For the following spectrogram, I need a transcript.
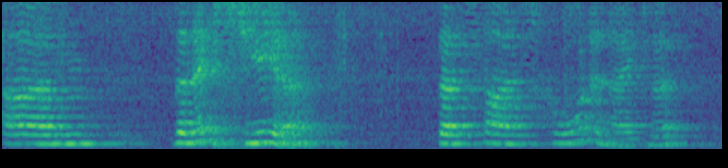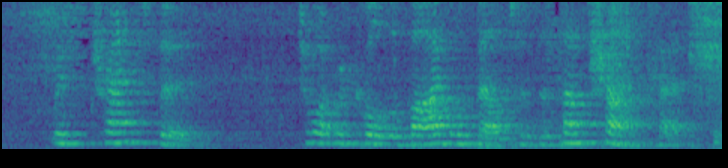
Um, the next year, that science coordinator was transferred to what we call the Bible Belt of the Sunshine Coast.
